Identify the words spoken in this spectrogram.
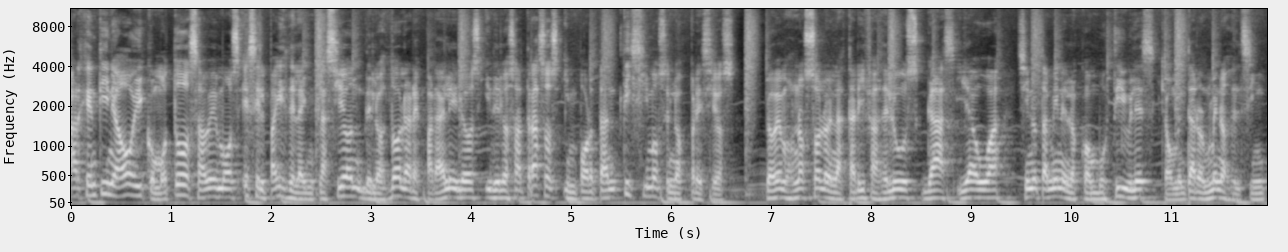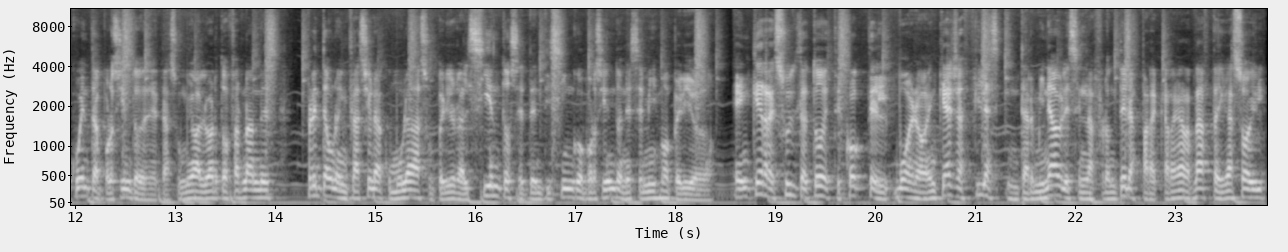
Argentina hoy, como todos sabemos, es el país de la inflación, de los dólares paralelos y de los atrasos importantísimos en los precios. Lo vemos no solo en las tarifas de luz, gas y agua, sino también en los combustibles, que aumentaron menos del 50% desde que asumió Alberto Fernández, frente a una inflación acumulada superior al 175% en ese mismo periodo. ¿En qué resulta todo este cóctel? Bueno, en que haya filas interminables en las fronteras para cargar nafta y gasoil,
